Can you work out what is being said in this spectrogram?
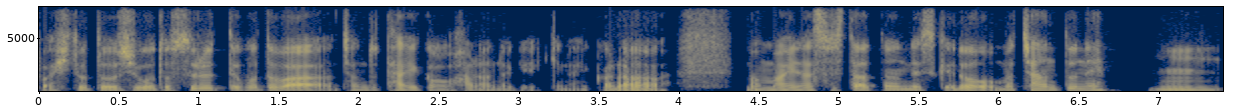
ぱ人とお仕事するってことは、ちゃんと対価を払わなきゃいけないから、まあ、マイナススタートなんですけど、まあ、ちゃんとね、うん、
